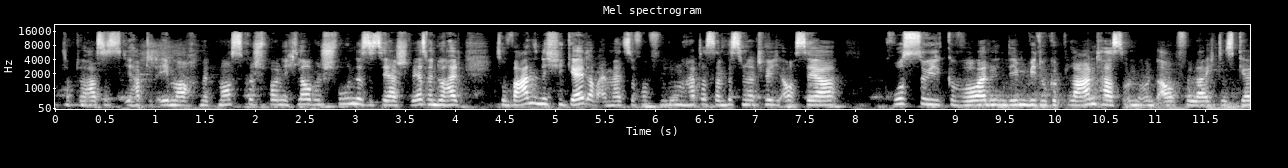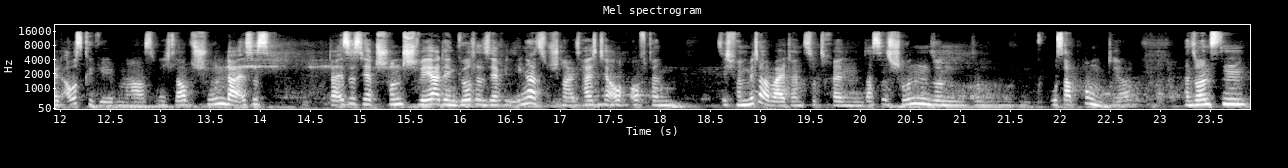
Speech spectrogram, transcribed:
ich glaube, du hast es, ihr habt es eben auch mit Moss gesprochen. Ich glaube schon, dass es sehr schwer ist. Wenn du halt so wahnsinnig viel Geld auf einmal zur Verfügung hattest, dann bist du natürlich auch sehr großzügig geworden in dem, wie du geplant hast und, und auch vielleicht das Geld ausgegeben hast. Und ich glaube schon, da ist es, da ist es jetzt schon schwer, den Gürtel sehr viel enger zu schneiden. Das heißt ja auch oft dann, sich von Mitarbeitern zu trennen. Das ist schon so ein, so ein großer Punkt. Ja. Ansonsten,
